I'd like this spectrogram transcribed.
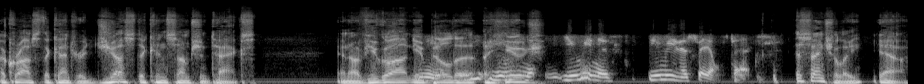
across the country, just a consumption tax. You know, if you go out and you build a, a you mean huge, you mean a you mean a sales tax? essentially, yeah,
